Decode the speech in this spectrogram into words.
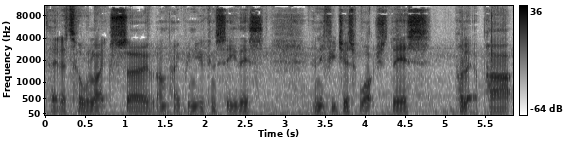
Take the tool like so. I'm hoping you can see this. And if you just watch this pull it apart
